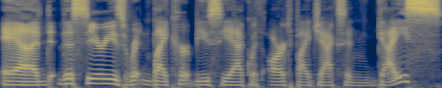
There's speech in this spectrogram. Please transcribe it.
And this series, written by Kurt Busiek with art by Jackson Guice,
